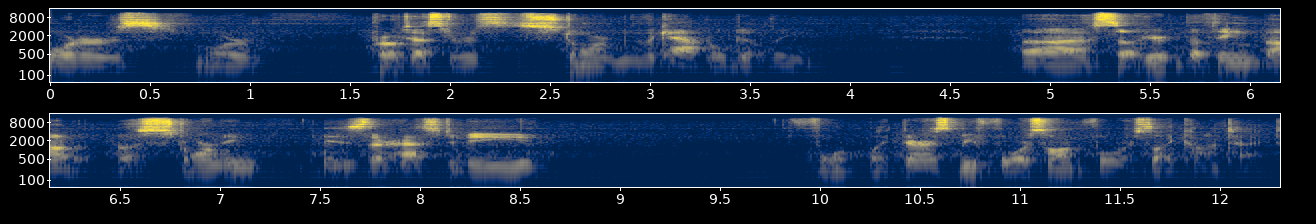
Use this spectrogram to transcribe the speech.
supporters or protesters stormed the Capitol building. Uh, so here, the thing about a storming is there has to be, for, like there has to be force on force like contact.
